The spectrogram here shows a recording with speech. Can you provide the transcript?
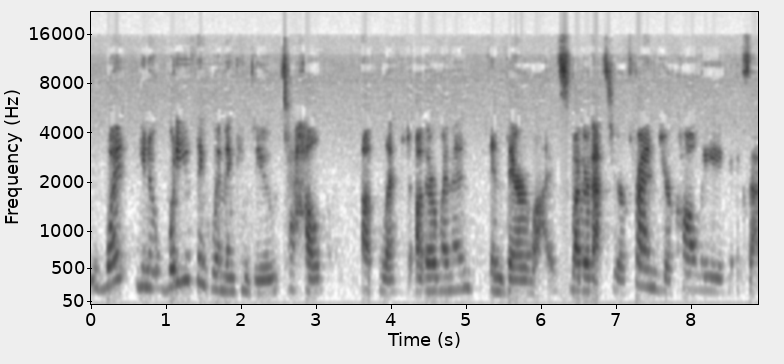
what you know what do you think women can do to help uplift other women in their lives whether that's your friend your colleague etc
